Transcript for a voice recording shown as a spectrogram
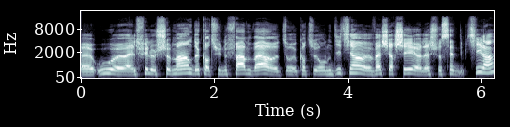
euh, où euh, elle fait le chemin de quand une femme va, euh, quand on dit, tiens, euh, va chercher euh, la chaussette des petits, là,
